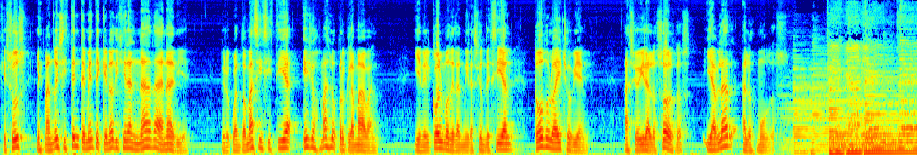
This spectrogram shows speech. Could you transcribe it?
Jesús les mandó insistentemente que no dijeran nada a nadie, pero cuanto más insistía, ellos más lo proclamaban, y en el colmo de la admiración decían, todo lo ha hecho bien, hace oír a los sordos, y hablar a los mudos. Que me aliente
